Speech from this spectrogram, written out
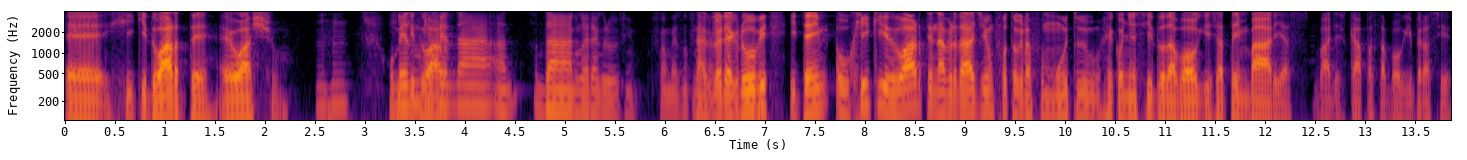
é, Rick Duarte, eu acho. Uhum. O Rick mesmo que Duarte. fez da, a- da Glória Groove. Foi o mesmo Na fotógrafo. Glória Groove. E tem o Rick Duarte, na verdade, é um fotógrafo muito reconhecido da Vogue. Já tem várias, várias capas da Vogue Brasil.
